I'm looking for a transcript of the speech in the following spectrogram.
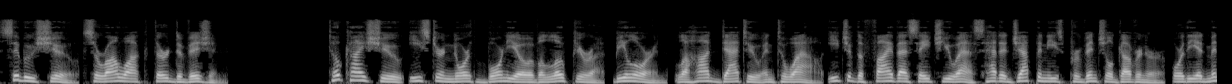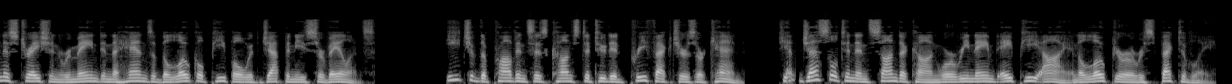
Sibu Shu Sarawak 3rd Division Tokai Shu Eastern North Borneo of Elopura, Beluran, Lahad Datu and Tawau each of the five SHUS had a Japanese provincial governor, or the administration remained in the hands of the local people with Japanese surveillance. Each of the provinces constituted prefectures or ken. Jesselton and Sandakan were renamed API and Elopura respectively.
